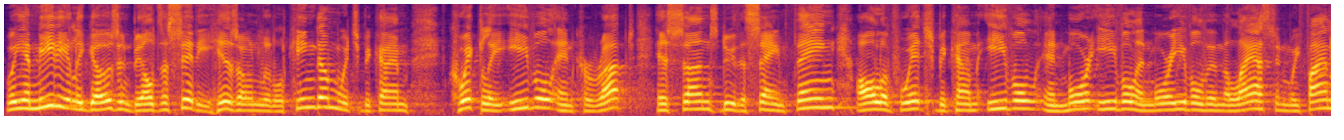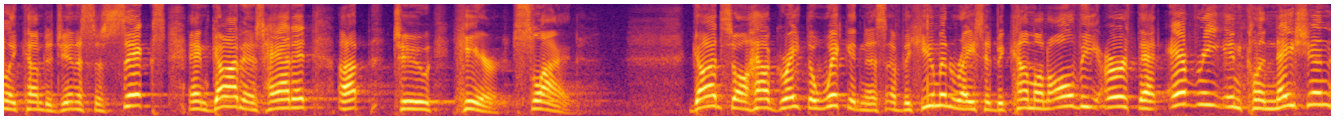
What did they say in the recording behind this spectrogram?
Well, he immediately goes and builds a city, his own little kingdom, which became quickly evil and corrupt. His sons do the same thing, all of which become evil and more evil and more evil than the last. And we finally come to Genesis 6, and God has had it up to here. Slide. God saw how great the wickedness of the human race had become on all the earth, that every inclination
